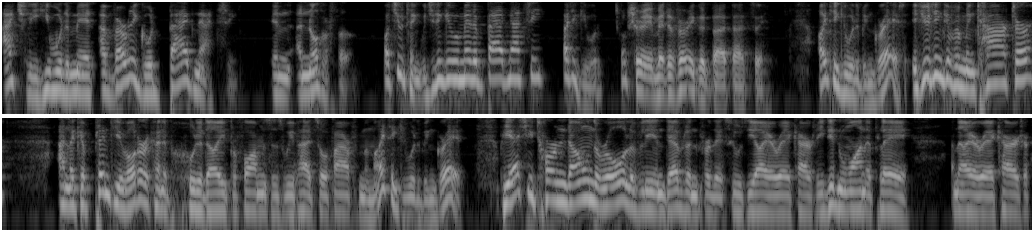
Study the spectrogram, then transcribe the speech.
actually he would have made a very good bad Nazi in another film. What do you think? Would you think he would have made a bad Nazi? I think he would. I'm sure he made a very good bad Nazi. I think he would have been great. If you think of him in Carter and like of plenty of other kind of hooded eye performances we've had so far from him, I think he would have been great. But he actually turned down the role of Liam Devlin for this, who's the IRA character. He didn't want to play an IRA character.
